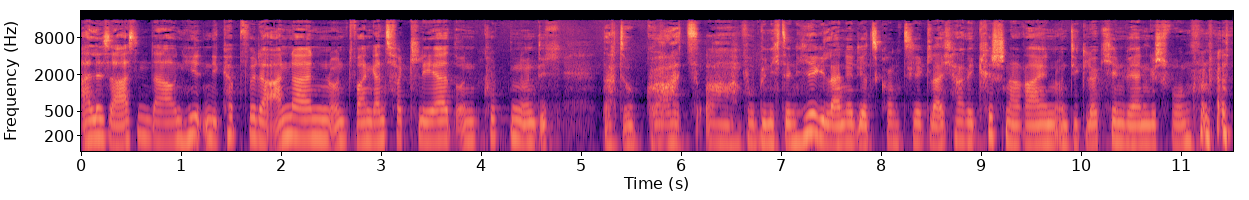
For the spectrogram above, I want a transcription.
alle saßen da und hielten die Köpfe der anderen und waren ganz verklärt und guckten und ich dachte, oh Gott, oh, wo bin ich denn hier gelandet? Jetzt kommt hier gleich Hare Krishna rein und die Glöckchen werden geschwungen.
